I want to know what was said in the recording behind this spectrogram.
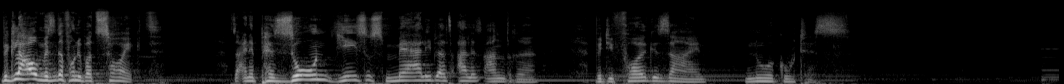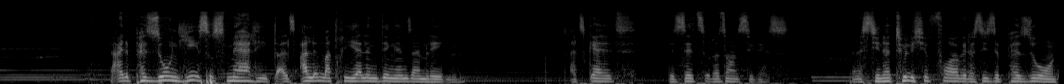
Wir glauben, wir sind davon überzeugt, dass eine Person Jesus mehr liebt als alles andere, wird die Folge sein, nur Gutes. Wenn eine Person Jesus mehr liebt als alle materiellen Dinge in seinem Leben, als Geld, Besitz oder sonstiges, dann ist die natürliche Folge, dass diese Person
